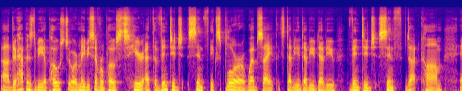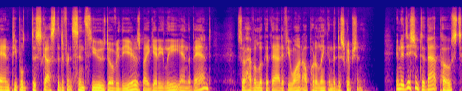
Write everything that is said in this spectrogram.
uh, there happens to be a post or maybe several posts here at the Vintage Synth Explorer website. That's www.vintagesynth.com. And people discuss the different synths used over the years by Geddy Lee and the band. So have a look at that if you want. I'll put a link in the description. In addition to that post,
